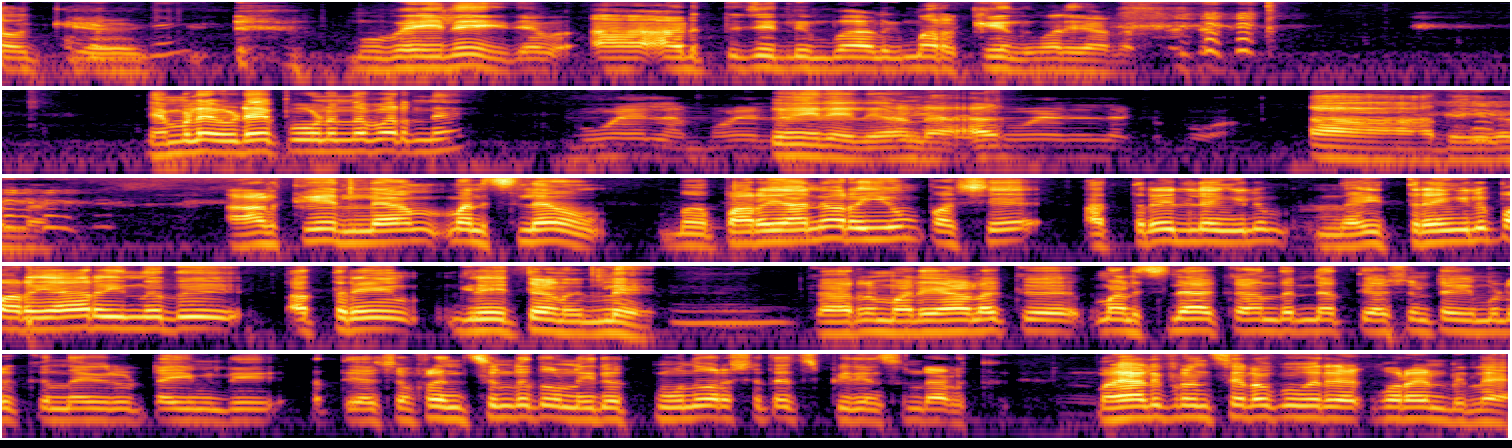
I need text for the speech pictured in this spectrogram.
ഓക്കെ മൊബൈലേ അടുത്ത് ചെല്ലുമ്പോ ആള് മറക്കുന്നു മലയാളം നമ്മൾ എവിടെ പോണെന്നാ പറഞ്ഞേ मोबाइल मोबाइल മൊബൈലേ കണ്ട मोबाइल लेके പോവാ ആ അതെ കണ്ട ആൾക്ക് എല്ലാം മനസ്സിലാവും മ- പറയാനും അറിയും പക്ഷെ അത്ര ഇല്ലെങ്കിലും എന്നാ ഇത്രയെങ്കിലും പറയാൻ അറിയുന്നത് അത്രയും ഗ്രേറ്റ് ആണ് അല്ലേ കാരണം മലയാളമൊക്കെ മനസ്സിലാക്കാൻ തന്നെ അത്യാവശ്യം ടൈം എടുക്കുന്ന ഒരു ടൈമിൽ അത്യാവശ്യം ഫ്രണ്ട്സ് ഉണ്ട് തോന്നുന്നു ഇരുപത്തിമൂന്ന് വർഷത്തെ എക്സ്പീരിയൻസ് ഉണ്ട് ആൾക്ക് മലയാളി ഫ്രണ്ട്സുകളൊക്കെ കുറെ കുറെ ഉണ്ട്. അല്ലേ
